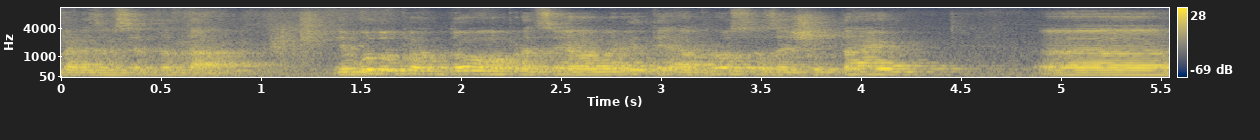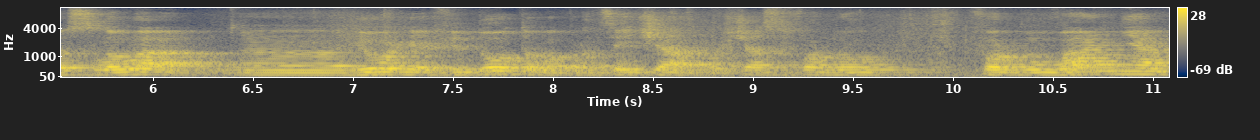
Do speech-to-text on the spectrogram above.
перш за все татарами. Не буду довго про це говорити, а просто зачитаю е, слова е, Георгія Федотова про цей час, про час формування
